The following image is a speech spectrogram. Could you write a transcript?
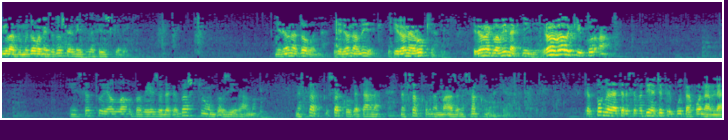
bila bi mu dovoljna i za duševni i za fizički lijek. Jer je ona dovoljna, jer je ona lijek, jer je ona rukja, jer je ona glavnina knjige, jer je ona veliki Kur'an. I zato je Allah obavezao da ga baš njom doziramo na svak, svakoga dana, na svakom namazu, na svakom rakijatu. Kad pogledate da se Fatiha četiri puta ponavlja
